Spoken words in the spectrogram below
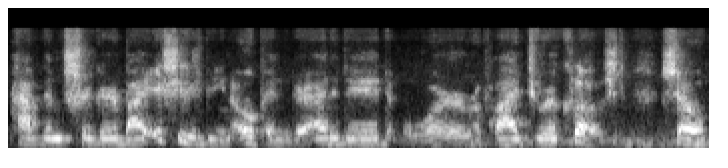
have them trigger by issues being opened or edited or replied to or closed. So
